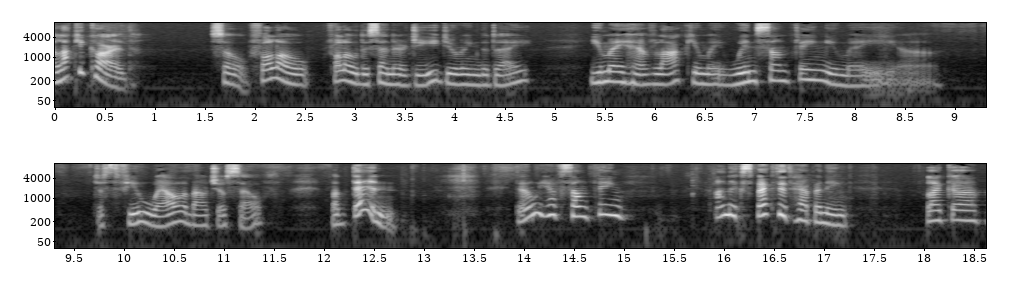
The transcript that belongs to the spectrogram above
a lucky card. So follow follow this energy during the day. You may have luck. You may win something. You may uh, just feel well about yourself. But then, then we have something unexpected happening, like a,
